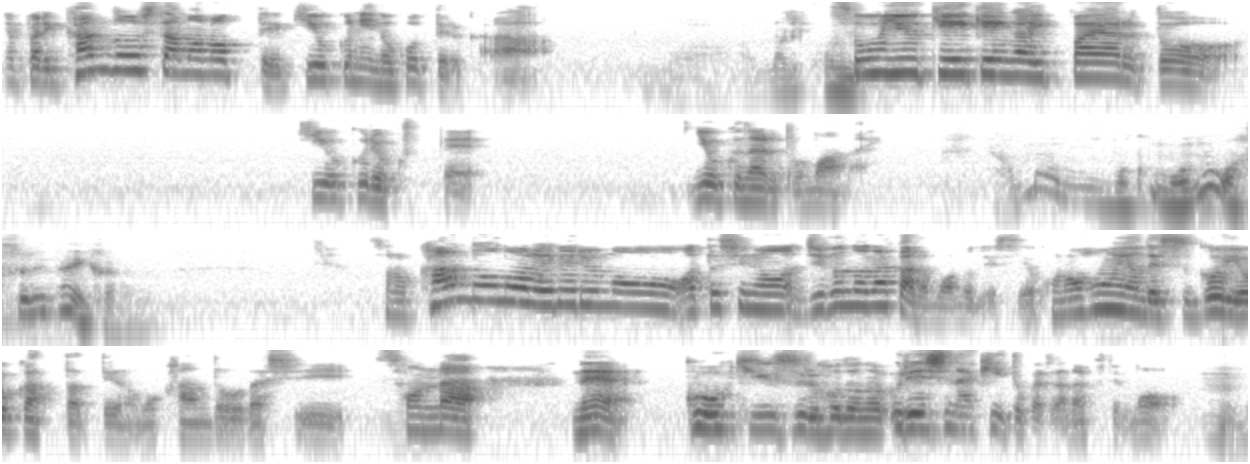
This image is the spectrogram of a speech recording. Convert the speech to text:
やっぱり感動したものって記憶に残ってるから、そういう経験がいっぱいあると、記憶力って良くなると思わない？あんま僕物を忘れないからね。その感動のレベルも私の自分の中のものですよ。この本読んですごい良かったっていうのも感動だし、そんなね、号泣するほどの嬉し泣きとかじゃなくても、うん。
